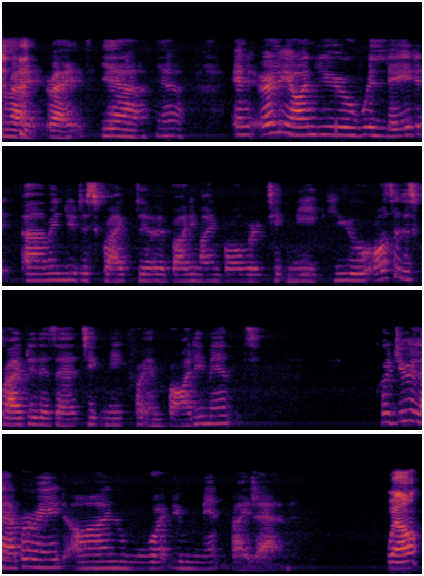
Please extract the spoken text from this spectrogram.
right, right, yeah, yeah. And early on, you related um, when you described the body mind ball work technique. You also described it as a technique for embodiment. Could you elaborate on what you meant by that? Well,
